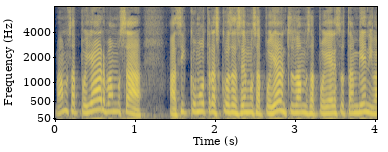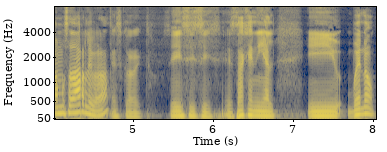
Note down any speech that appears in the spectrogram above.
vamos a apoyar, vamos a, así como otras cosas hemos apoyado, entonces vamos a apoyar esto también y vamos a darle, ¿verdad? Es correcto. Sí, sí, sí. Está genial. Y bueno,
